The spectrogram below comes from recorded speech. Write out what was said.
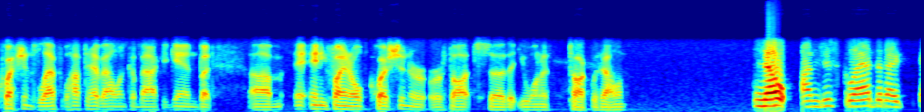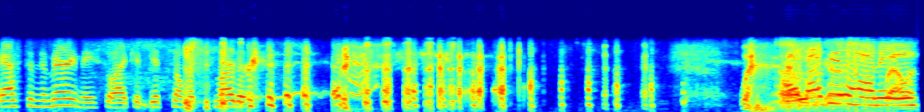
questions left. We'll have to have Allen come back again, but um, any final question or, or thoughts uh, that you want to talk with Allen? No, I'm just glad that I asked him to marry me so I could get so much smarter. well, I love you, honey. Well,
